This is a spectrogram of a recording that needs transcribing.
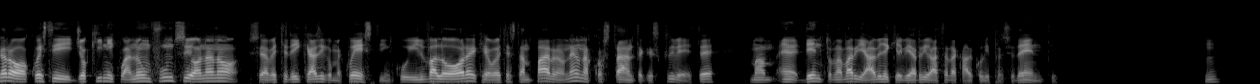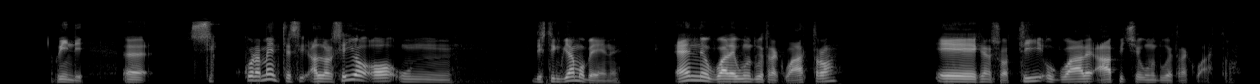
però questi giochini qua non funzionano se avete dei casi come questi, in cui il valore che volete stampare non è una costante che scrivete, ma è dentro una variabile che vi è arrivata da calcoli precedenti. Mm? Quindi, eh, sicuramente, sì, allora se io ho un, distinguiamo bene, n uguale 1, 2, 3, 4, e che ne so, t uguale apice 1, 2, 3, 4.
